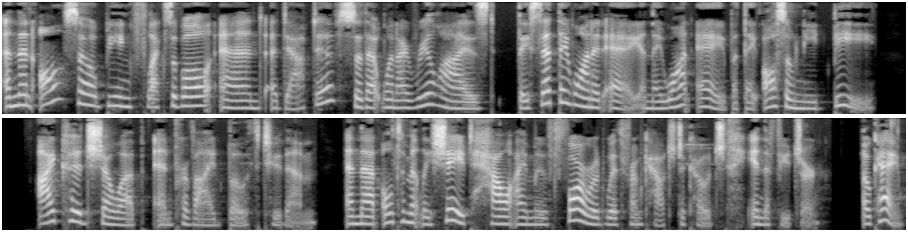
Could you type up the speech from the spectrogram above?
and then also being flexible and adaptive so that when I realized they said they wanted A and they want A, but they also need B. I could show up and provide both to them. And that ultimately shaped how I moved forward with From Couch to Coach in the future. Okay.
